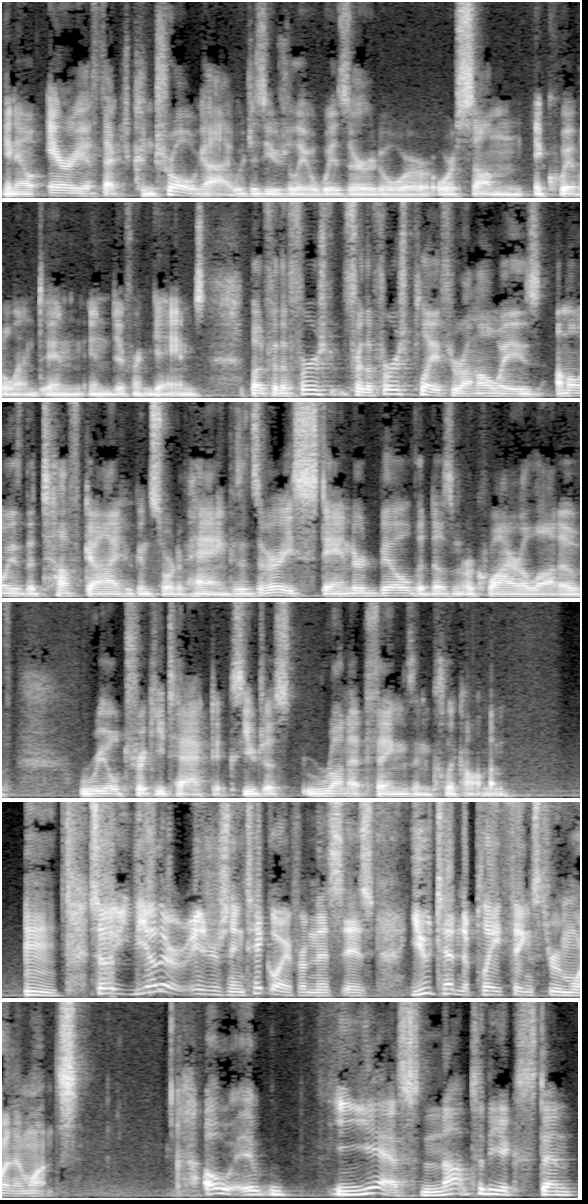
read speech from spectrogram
you know area effect control guy, which is usually a wizard or or some equivalent in in different games. But for the first for the first playthrough, I'm always I'm always the tough guy who can sort of hang because it's a very standard build that doesn't require a lot of real tricky tactics. You just run at things and click on them. Mm. So the other interesting takeaway from this is you tend to play things through more than once. Oh. It, yes, not to the extent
